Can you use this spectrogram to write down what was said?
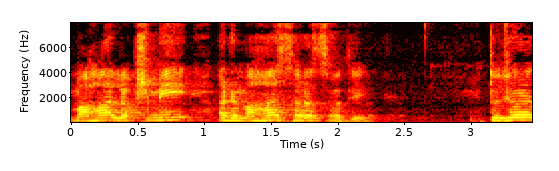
મહાલક્ષ્મી અને મહાસરસ્વતી. તો જો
